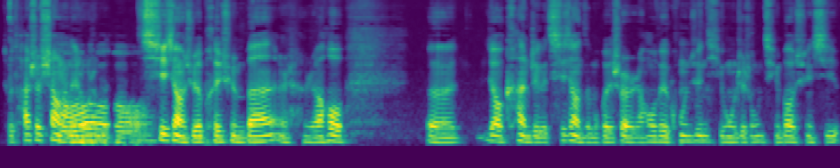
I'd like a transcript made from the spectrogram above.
就他是上了那种哦。气象学培训班，然后呃要看这个气象怎么回事儿，然后为空军提供这种情报讯息。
